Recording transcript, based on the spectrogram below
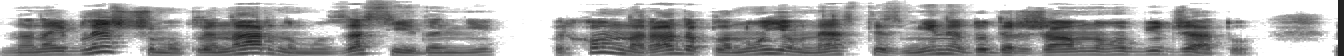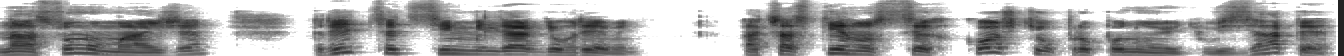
На найближчому пленарному засіданні Верховна Рада планує внести зміни до державного бюджету на суму майже 37 мільярдів гривень, а частину з цих коштів пропонують взяти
